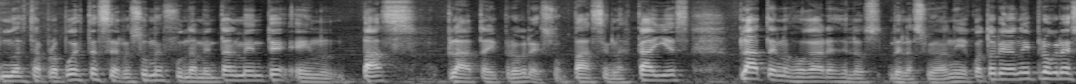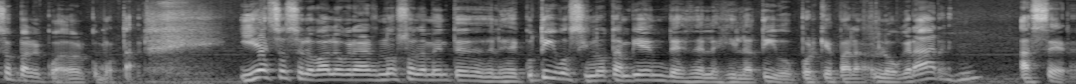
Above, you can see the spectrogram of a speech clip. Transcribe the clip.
nuestra propuesta se resume fundamentalmente en paz, plata y progreso. Paz en las calles, plata en los hogares de, los, de la ciudadanía ecuatoriana y progreso para el Ecuador como tal. Y eso se lo va a lograr no solamente desde el Ejecutivo, sino también desde el Legislativo, porque para lograr hacer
